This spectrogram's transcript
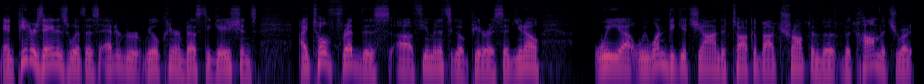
And Peder Zane is with us, editor at Real Clear Investigations. I told Fred this uh, a few minutes ago, Peder. I said, you know, we uh, we wanted to get you on to talk about Trump and the, the column that you wrote.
